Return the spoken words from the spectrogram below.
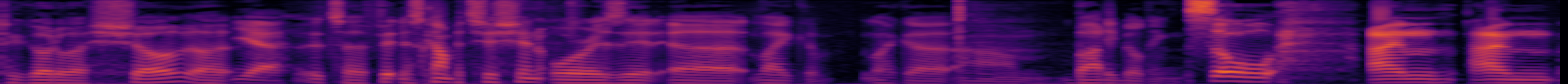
to go to a show. Uh, Yeah. It's a fitness competition, or is it uh, like a, like a um, bodybuilding? So, I'm I'm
